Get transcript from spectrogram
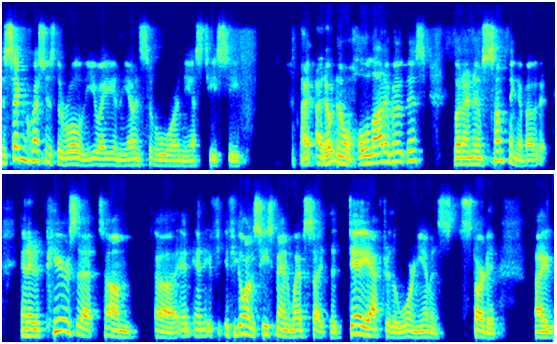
The second question is the role of the UAE in the Yemen civil war and the STC. I, I don't know a whole lot about this, but I know something about it. And it appears that, um, uh, and, and if, if you go on the C-SPAN website, the day after the war in Yemen started, I,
